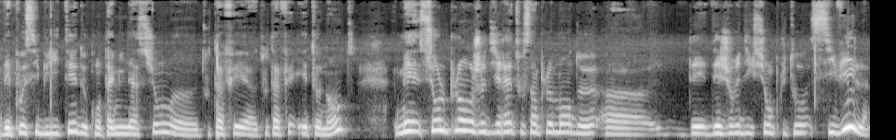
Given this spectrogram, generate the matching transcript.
des possibilités de contamination euh, tout, à fait, euh, tout à fait étonnantes. Mais sur le plan, je dirais tout simplement de, des, juridictions plutôt civiles,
